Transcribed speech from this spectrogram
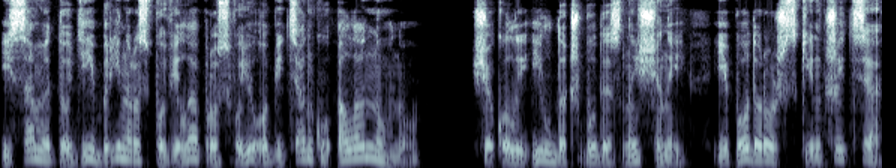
і саме тоді Брін розповіла про свою обіцянку Аланону, що коли Ілдач буде знищений і подорож скінчиться,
